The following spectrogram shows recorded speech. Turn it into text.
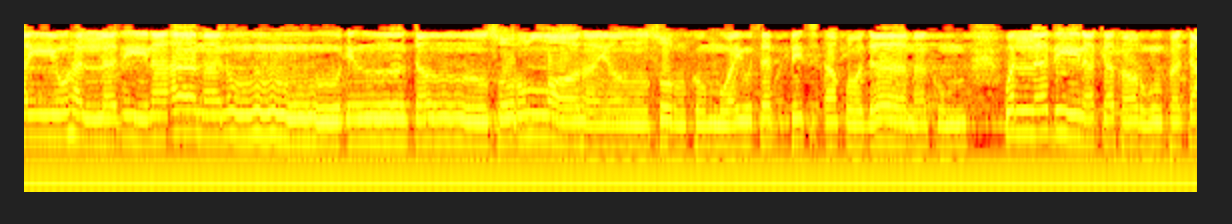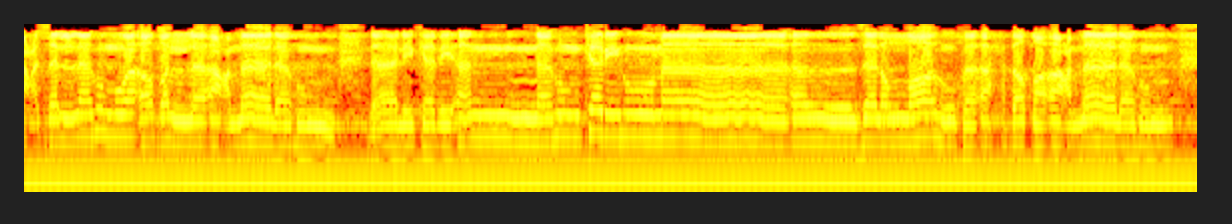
أيها الذين آمنوا إن تنصروا الله ينصركم ويثبت أقدامكم والذين كفروا فتعسا لهم وأضل أعمالهم ذلك بأنهم كرهوا ما أنزل الله فأحبط أعمالهم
